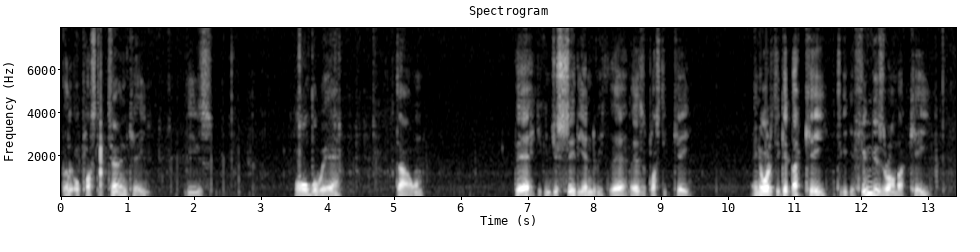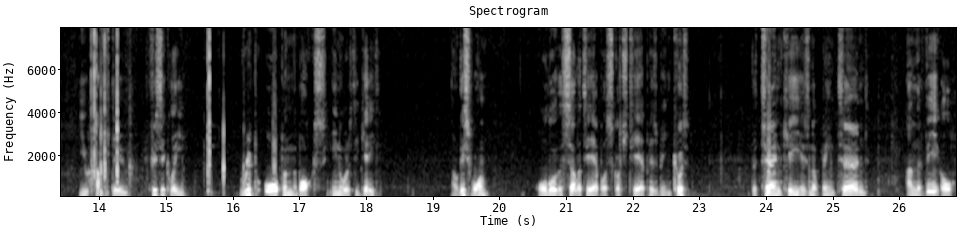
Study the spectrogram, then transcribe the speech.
the little plastic turnkey is all the way down there. You can just see the end of it there. There's a plastic key. In order to get that key to get your fingers around that key you have to physically rip open the box in order to get it. Now this one, although the sellotape or scotch tape has been cut, the turnkey has not been turned and the vehicle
